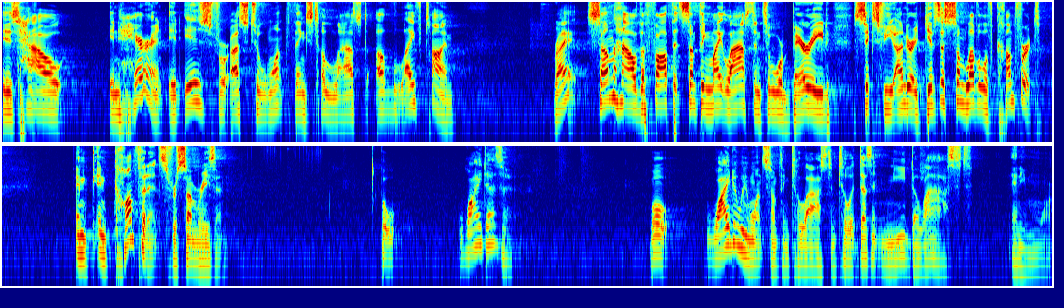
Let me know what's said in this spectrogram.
is how inherent it is for us to want things to last a lifetime. Right? Somehow the thought that something might last until we're buried six feet under, it gives us some level of comfort and, and confidence for some reason. But why does it? Well, why do we want something to last until it doesn't need to last anymore?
